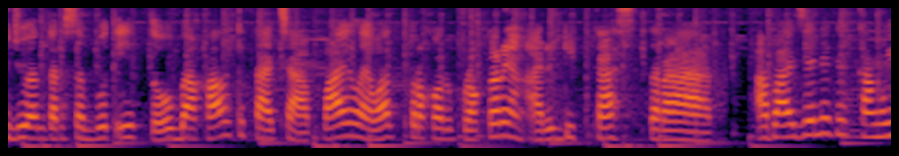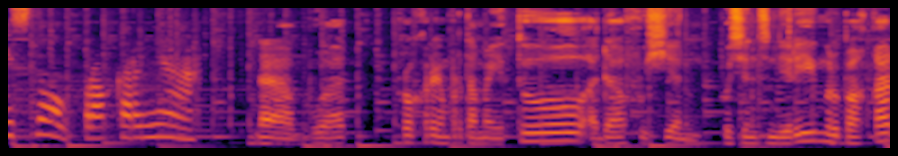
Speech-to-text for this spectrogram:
tujuan tersebut itu bakal kita capai lewat proker-proker yang ada di Kastrat. Apa aja nih Kang Wisnu prokernya? Nah, buat proker yang pertama itu ada Fusion. Fusion sendiri merupakan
